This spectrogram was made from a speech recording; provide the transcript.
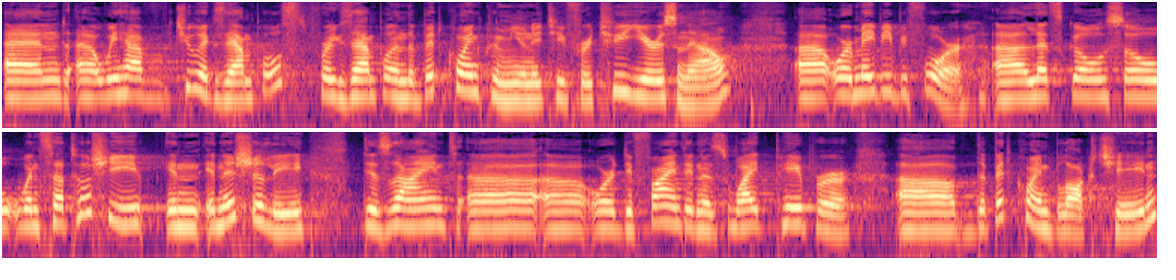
And uh, we have two examples. For example, in the Bitcoin community for two years now, uh, or maybe before. Uh, let's go. So, when Satoshi in, initially designed uh, uh or defined in his white paper uh, the Bitcoin blockchain,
